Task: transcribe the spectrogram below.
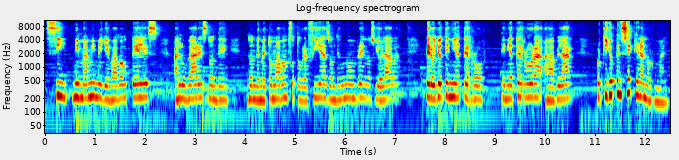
Sí, mi mami me llevaba a hoteles, a lugares donde, donde me tomaban fotografías, donde un hombre nos violaba, pero yo tenía terror, tenía terror a, hablar porque yo pensé que era normal.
